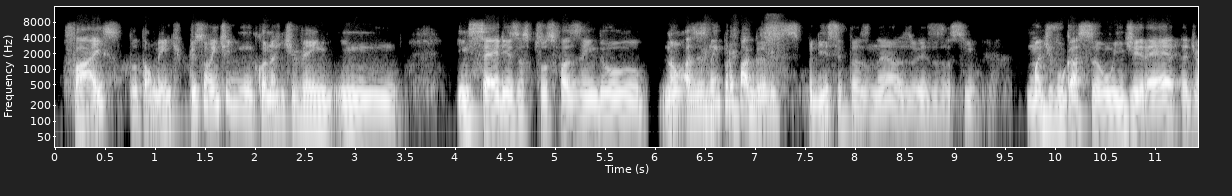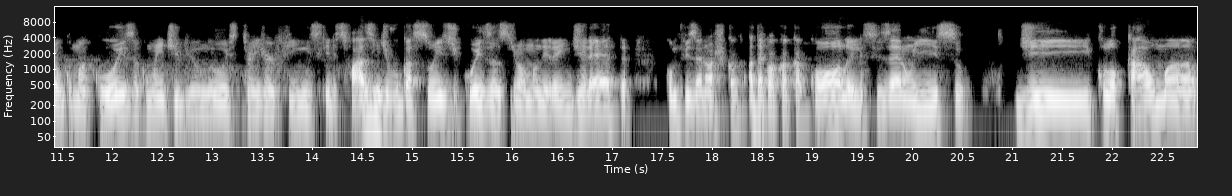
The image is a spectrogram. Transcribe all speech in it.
Faz, totalmente. Principalmente quando a gente vê em, em, em, séries as pessoas fazendo, não, às vezes nem propagandas explícitas, né? Às vezes, assim, uma divulgação indireta de alguma coisa, como a gente viu no Stranger Things, que eles fazem divulgações de coisas de uma maneira indireta como fizeram, acho até com a Coca-Cola, eles fizeram isso, de colocar uma,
